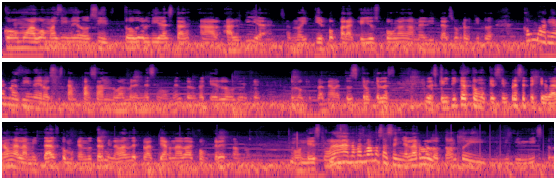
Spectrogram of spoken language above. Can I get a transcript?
cómo hago más dinero si todo el día están al día. O sea, no hay tiempo para que ellos pongan a meditarse un ratito. ¿Cómo haría más dinero si están pasando hambre en ese momento? ¿verdad? Que es lo que planeaba. Entonces creo que las, las críticas como que siempre se te quedaron a la mitad, como que no terminaban de plantear nada concreto, ¿no? Como que es como, ah, nomás vamos a señalarlo a lo tonto y, listo.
